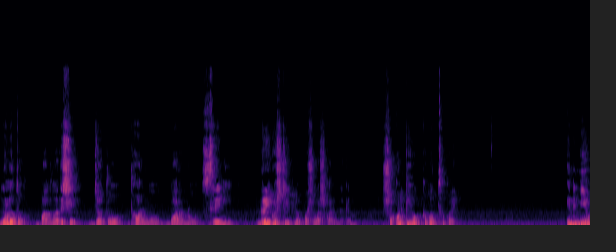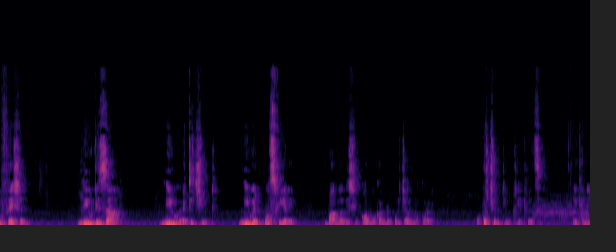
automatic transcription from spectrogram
মূলত বাংলাদেশে যত ধর্ম, বর্ণ, শ্রেণি, নৃগোষ্ঠীর লোক বসবাস করেন না কেন, সকলকেই ঐক্যবদ্ধ করে। In new fashion new design new অ্যাটিচিউড নিউ অ্যাটমসফিয়ারে বাংলাদেশে কর্মকাণ্ড পরিচালনা করার অপরচুনিটিও ক্রিয়েট হয়েছে। এখানে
